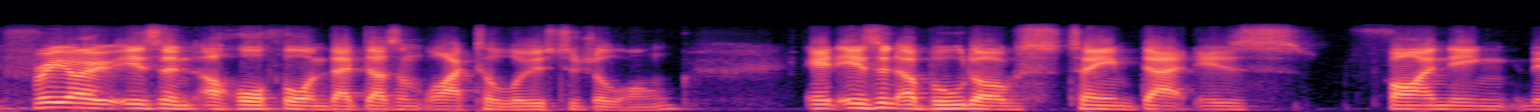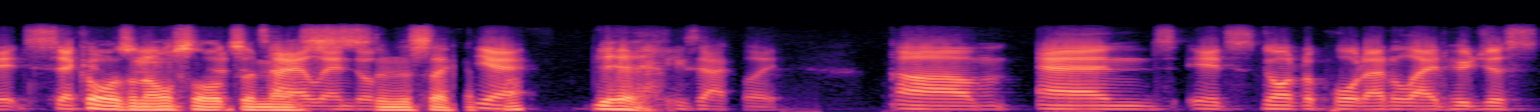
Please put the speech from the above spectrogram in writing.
Freo isn't a Hawthorn that doesn't like to lose to Geelong. It isn't a Bulldogs team that is finding that second Causing all sorts of tail mess end of in the second. yeah. yeah. Exactly. Um, and it's not a Port Adelaide who just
